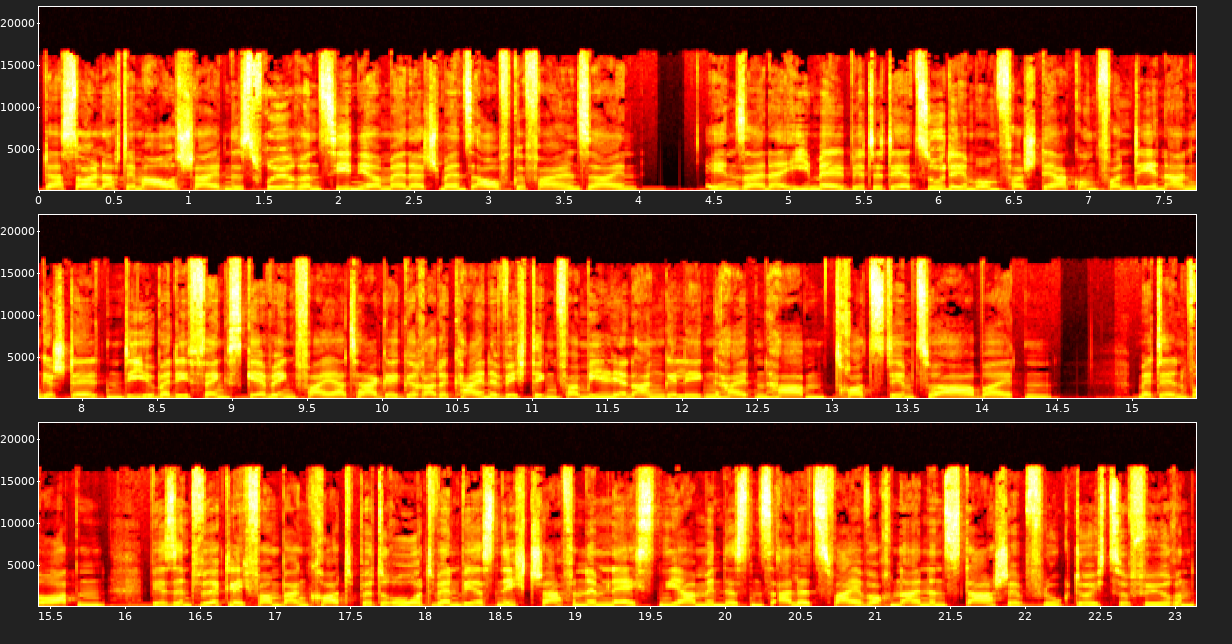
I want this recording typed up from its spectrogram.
Das soll nach dem Ausscheiden des früheren Senior Managements aufgefallen sein. In seiner E-Mail bittet er zudem um Verstärkung von den Angestellten, die über die Thanksgiving-Feiertage gerade keine wichtigen Familienangelegenheiten haben, trotzdem zu arbeiten. Mit den Worten, wir sind wirklich vom Bankrott bedroht, wenn wir es nicht schaffen, im nächsten Jahr mindestens alle zwei Wochen einen Starship-Flug durchzuführen,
